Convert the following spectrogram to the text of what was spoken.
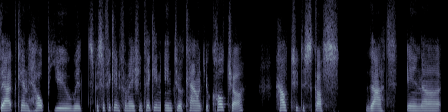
that can help you with specific information taking into account your culture how to discuss that in a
